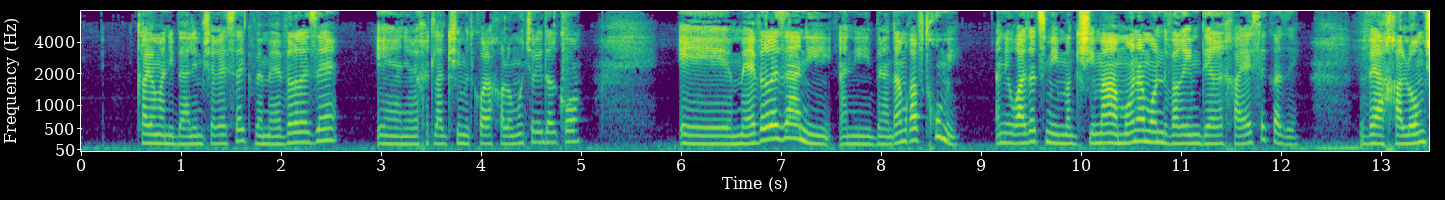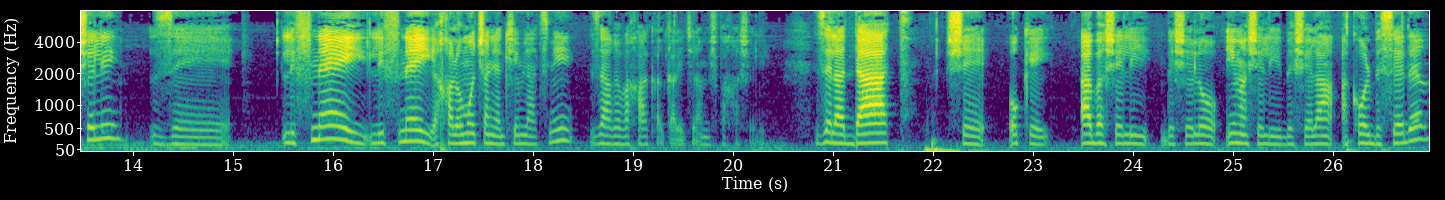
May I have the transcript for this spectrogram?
כיום אני בעלים של עסק, ומעבר לזה, אה, אני הולכת להגשים את כל החלומות שלי דרכו. אה, מעבר לזה, אני, אני בן אדם רב-תחומי. אני רואה את עצמי מגשימה המון המון דברים דרך העסק הזה. והחלום שלי זה... לפני, לפני החלומות שאני אגשים לעצמי, זה הרווחה הכלכלית של המשפחה שלי. זה לדעת שאוקיי, אבא שלי בשלו, אימא שלי בשלה, הכל בסדר.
